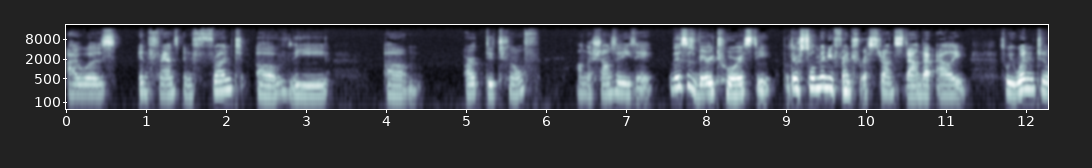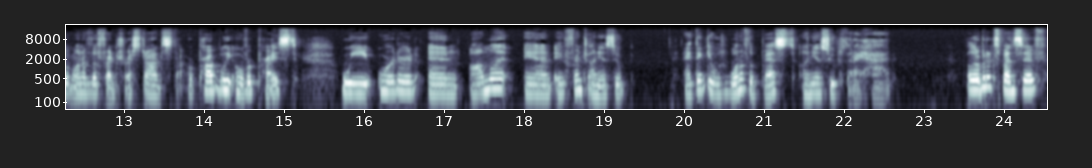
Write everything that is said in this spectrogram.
I was in France in front of the um, Arc de Triomphe on the Champs Elysees. This is very touristy, but there's so many French restaurants down that alley. So we went into one of the French restaurants that were probably overpriced, we ordered an omelet and a French onion soup. And I think it was one of the best onion soups that I had. A little bit expensive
